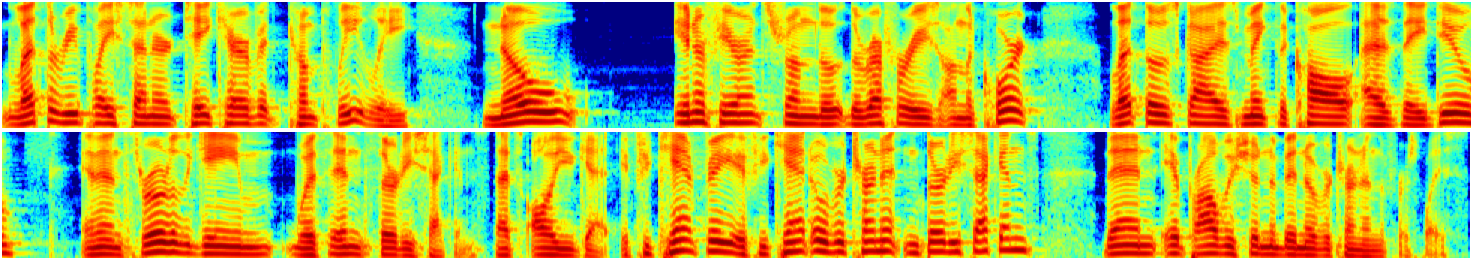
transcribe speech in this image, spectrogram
let the replay center take care of it completely. No interference from the, the referees on the court. Let those guys make the call as they do, and then throw to the game within 30 seconds. That's all you get. If you can't figure, if you can't overturn it in 30 seconds, then it probably shouldn't have been overturned in the first place.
